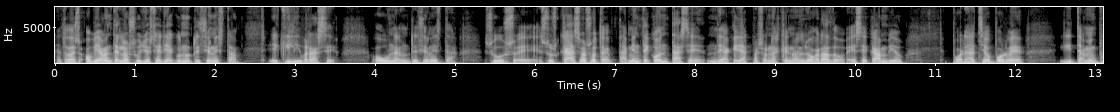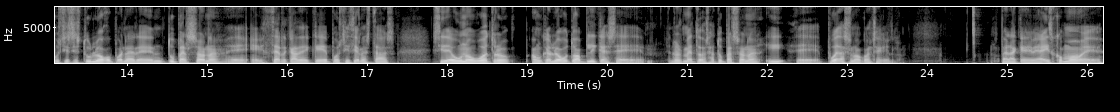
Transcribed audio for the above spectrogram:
Entonces, obviamente lo suyo sería que un nutricionista equilibrase, o una nutricionista, sus, eh, sus casos, o también te contase de aquellas personas que no han logrado ese cambio por H o por B, y también pusieses tú luego poner en tu persona, eh, cerca de qué posición estás, si de uno u otro, aunque luego tú apliques eh, los métodos a tu persona y eh, puedas o no conseguirlo. Para que veáis cómo eh,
